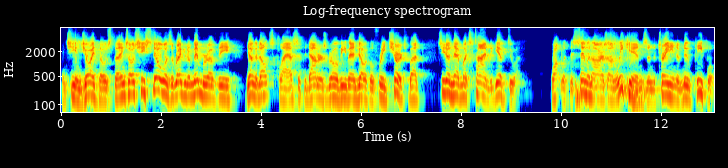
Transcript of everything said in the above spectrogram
And she enjoyed those things. So she still was a regular member of the young adults class at the Downers Grove Evangelical Free Church, but she doesn't have much time to give to it. What with the seminars on weekends and the training of new people.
